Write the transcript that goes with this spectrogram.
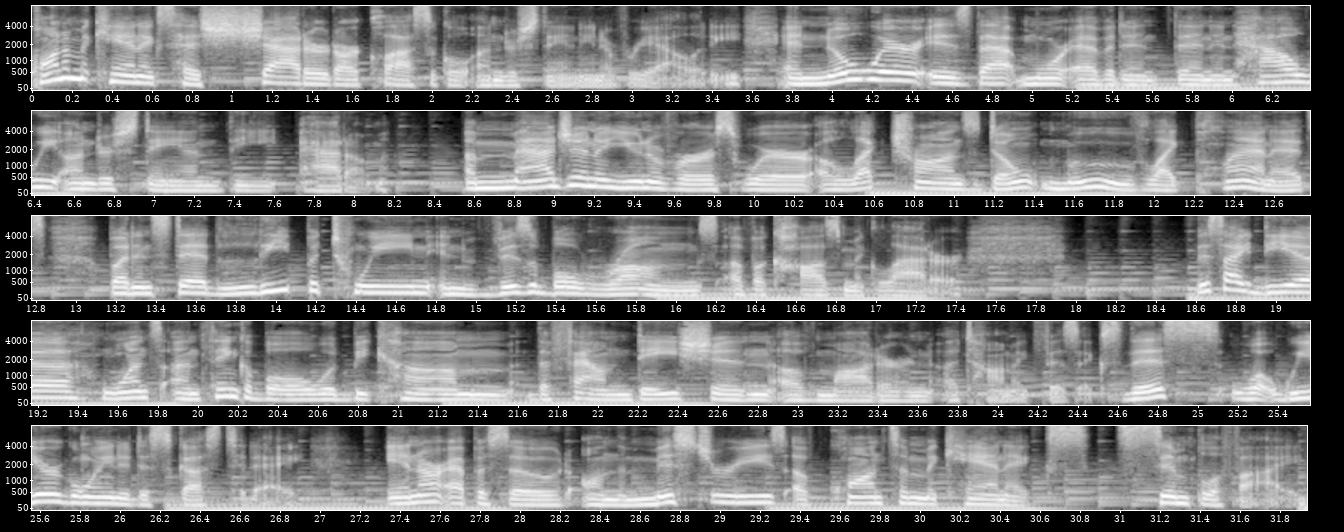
Quantum mechanics has shattered our classical understanding of reality, and nowhere is that more evident than in how we understand the atom. Imagine a universe where electrons don't move like planets, but instead leap between invisible rungs of a cosmic ladder. This idea, once unthinkable, would become the foundation of modern atomic physics. This, what we are going to discuss today in our episode on the mysteries of quantum mechanics simplified.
